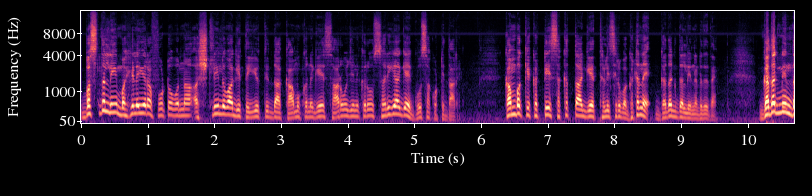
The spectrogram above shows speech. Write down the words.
ಬಸ್ನಲ್ಲಿ ಮಹಿಳೆಯರ ಫೋಟೋವನ್ನು ಅಶ್ಲೀಲವಾಗಿ ತೆಗೆಯುತ್ತಿದ್ದ ಕಾಮುಕನಿಗೆ ಸಾರ್ವಜನಿಕರು ಸರಿಯಾಗಿ ಗೂಸ ಕೊಟ್ಟಿದ್ದಾರೆ. ಕಂಬಕ್ಕೆ ಕಟ್ಟಿ ಸಖತ್ತಾಗಿ ಥಳಿಸಿರುವ ಘಟನೆ ಗದಗದಲ್ಲಿ ನಡೆದಿದೆ. ಗದಗ್ನಿಂದ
